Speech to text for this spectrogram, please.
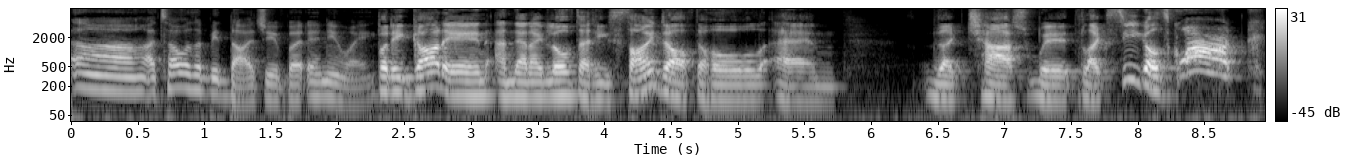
Uh, I thought was a bit dodgy, but anyway. But he got in, and then I love that he signed off the whole um like chat with like seagull squawk.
